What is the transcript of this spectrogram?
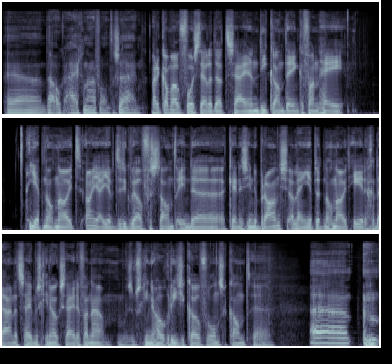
En daar ook eigenaar van te zijn. Maar ik kan me ook voorstellen dat zij aan die kant denken van... hey, je hebt nog nooit... Oh ja, je hebt natuurlijk wel verstand in de kennis in de branche. Alleen je hebt het nog nooit eerder gedaan. Dat zij misschien ook zeiden van... nou, dat is misschien een hoog risico voor onze kant... Uh. Uh,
